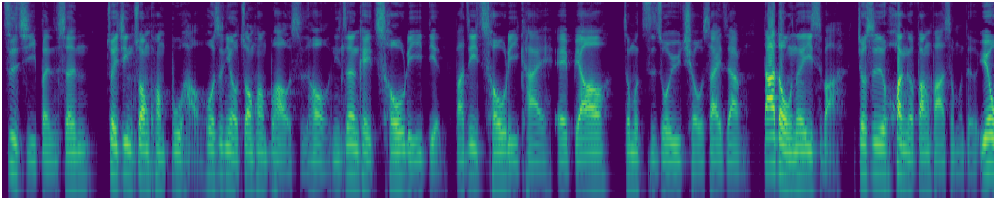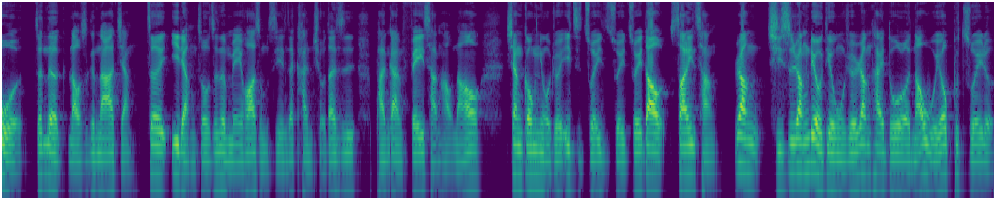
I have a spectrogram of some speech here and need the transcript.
自己本身最近状况不好，或是你有状况不好的时候，你真的可以抽离一点，把自己抽离开，哎，不要这么执着于球赛，这样大家懂我那个意思吧？就是换个方法什么的，因为我真的老实跟大家讲，这一两周真的没花什么时间在看球，但是盘感非常好。然后像公牛，我就一直追，一直追，追到上一场让骑士让六点，我觉得让太多了，然后我又不追了，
